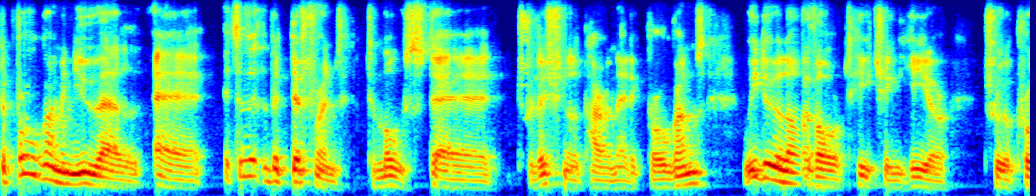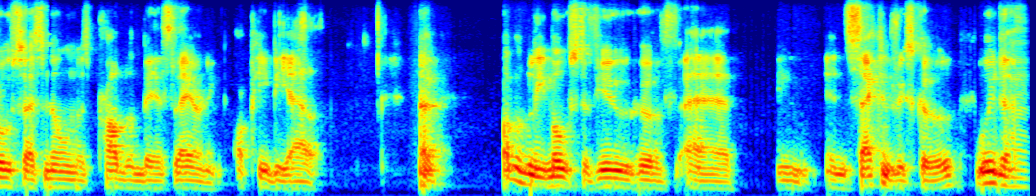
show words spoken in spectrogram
the program in UL, uh, it's a little bit different to most uh, traditional paramedic programs. We do a lot of our teaching here through a process known as problem-based learning, or PBL. Now, probably most of you who have uh, been in secondary school would have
